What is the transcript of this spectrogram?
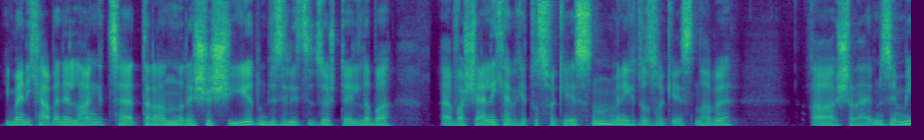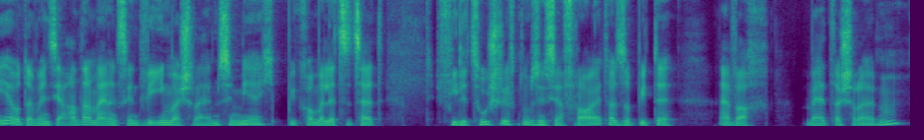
Ich meine, ich habe eine lange Zeit daran recherchiert, um diese Liste zu erstellen, aber äh, wahrscheinlich habe ich etwas vergessen. Wenn ich etwas vergessen habe, äh, schreiben Sie mir oder wenn Sie anderer Meinung sind, wie immer, schreiben Sie mir. Ich bekomme in letzter Zeit viele Zuschriften, was mich sehr freut. Also bitte einfach weiterschreiben.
